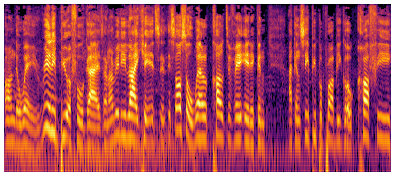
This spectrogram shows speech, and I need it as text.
on the way. Really beautiful, guys, and I really like it. It's it's also well cultivated. It can, I can see people probably go coffee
